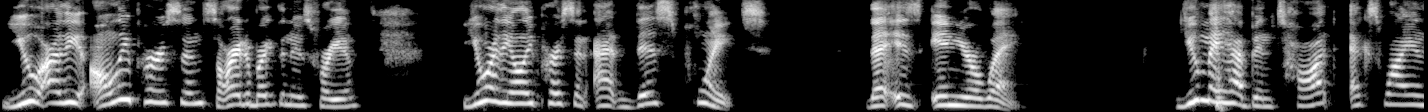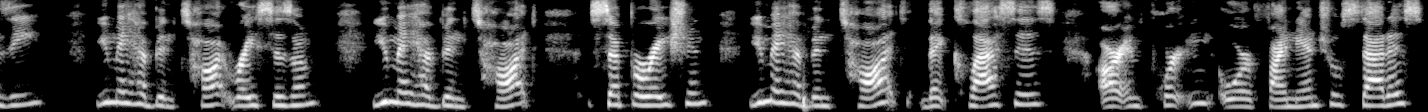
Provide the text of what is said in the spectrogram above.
You are the only person, sorry to break the news for you, you are the only person at this point that is in your way. You may have been taught X, Y, and Z. You may have been taught racism. You may have been taught separation. You may have been taught that classes are important or financial status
